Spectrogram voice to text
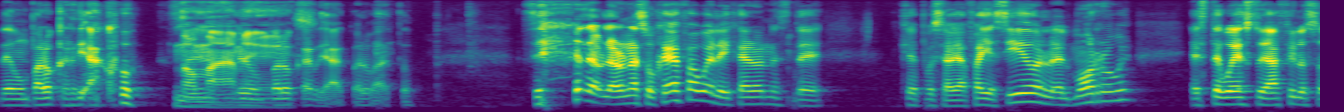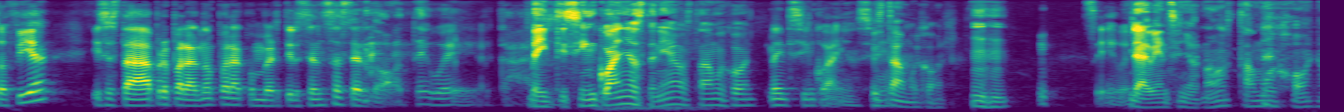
de un paro cardíaco. No Sí, De mames. un paro cardíaco el vato. Sí, le hablaron a su jefa, güey, le dijeron este, que pues había fallecido el, el morro, güey. Este güey estudiaba filosofía y se estaba preparando para convertirse en sacerdote, güey. Acá. 25 años tenía, estaba muy joven. 25 años. Sí, Sí, estaba muy joven. Sí, güey. Ya bien, señor, ¿no? Estaba muy joven.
